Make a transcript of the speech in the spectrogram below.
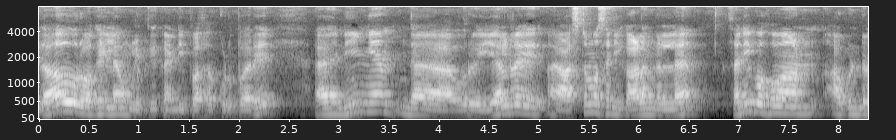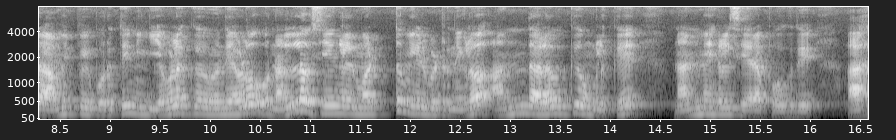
ஏதாவது ஒரு வகையில் உங்களுக்கு கண்டிப்பாக கொடுப்பாரு. நீங்கள் இந்த ஒரு ஏழரை அஷ்டம சனி காலங்களில் சனி பகவான் அப்படின்ற அமைப்பை பொறுத்து நீங்கள் எவ்வளோக்கு வந்து எவ்வளோ ஒரு நல்ல விஷயங்கள் மட்டும் ஈடுபட்டிருந்தீங்களோ அந்த அளவுக்கு உங்களுக்கு நன்மைகள் சேரப்போகுது. ஆக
